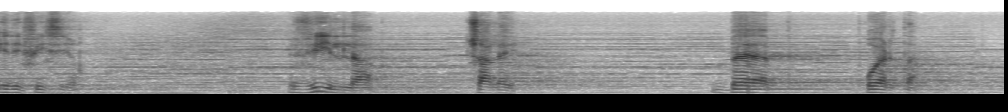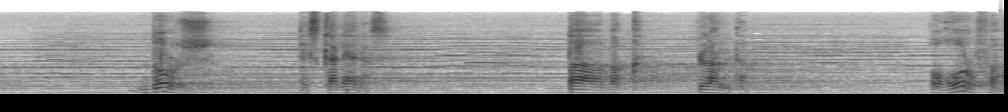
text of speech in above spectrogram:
edificio, villa, chalet, bab, puerta. درج escaleras طابق planta غرفة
